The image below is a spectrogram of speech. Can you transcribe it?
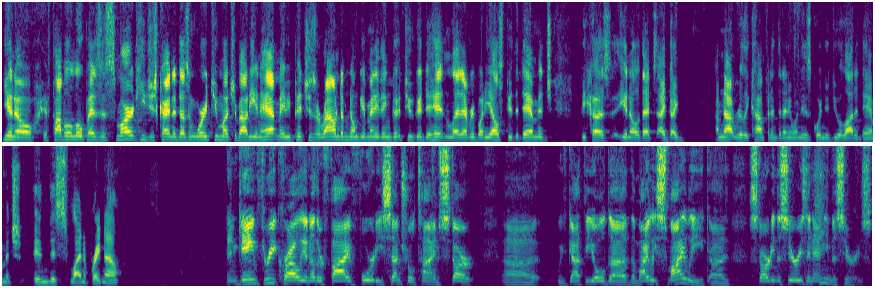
you know, if Pablo Lopez is smart, he just kind of doesn't worry too much about Ian Happ. Maybe pitches around him, don't give him anything good, too good to hit, and let everybody else do the damage. Because you know that's I, I I'm not really confident that anyone is going to do a lot of damage in this lineup right now. In game three, Crawly, another 540 Central Time start. Uh, we've got the old uh, the Miley Smyly uh, starting the series and ending the series.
